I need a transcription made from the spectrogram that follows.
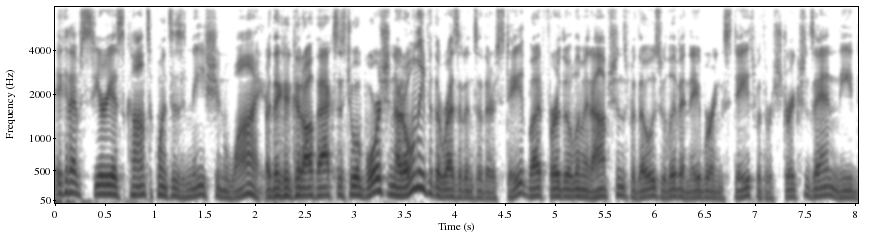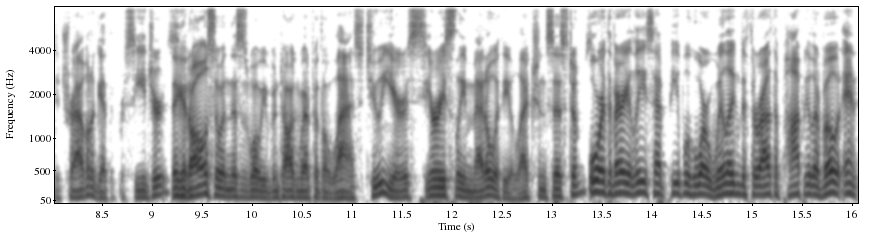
it could have serious consequences nationwide. Or they could cut off access to abortion not only for the residents of their state, but further limit options for those who live in neighboring states with restrictions and need to travel to get the procedures. They could also, and this is what we've been talking about for the last two years, seriously meddle with the election systems. Or at the very least, have people who are willing to throw out the popular vote and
